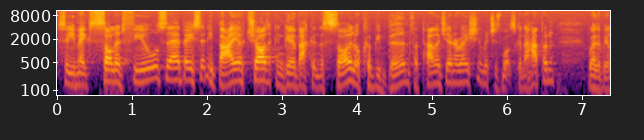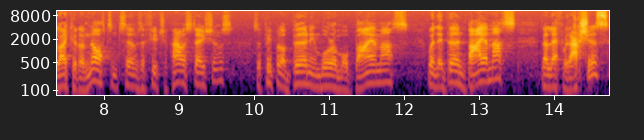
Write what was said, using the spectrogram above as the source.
So you make solid fuels there, basically, biochar that can go back in the soil or could be burned for power generation, which is what's going to happen, whether we like it or not, in terms of future power stations. So people are burning more and more biomass. When they burn biomass, they're left with ashes.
